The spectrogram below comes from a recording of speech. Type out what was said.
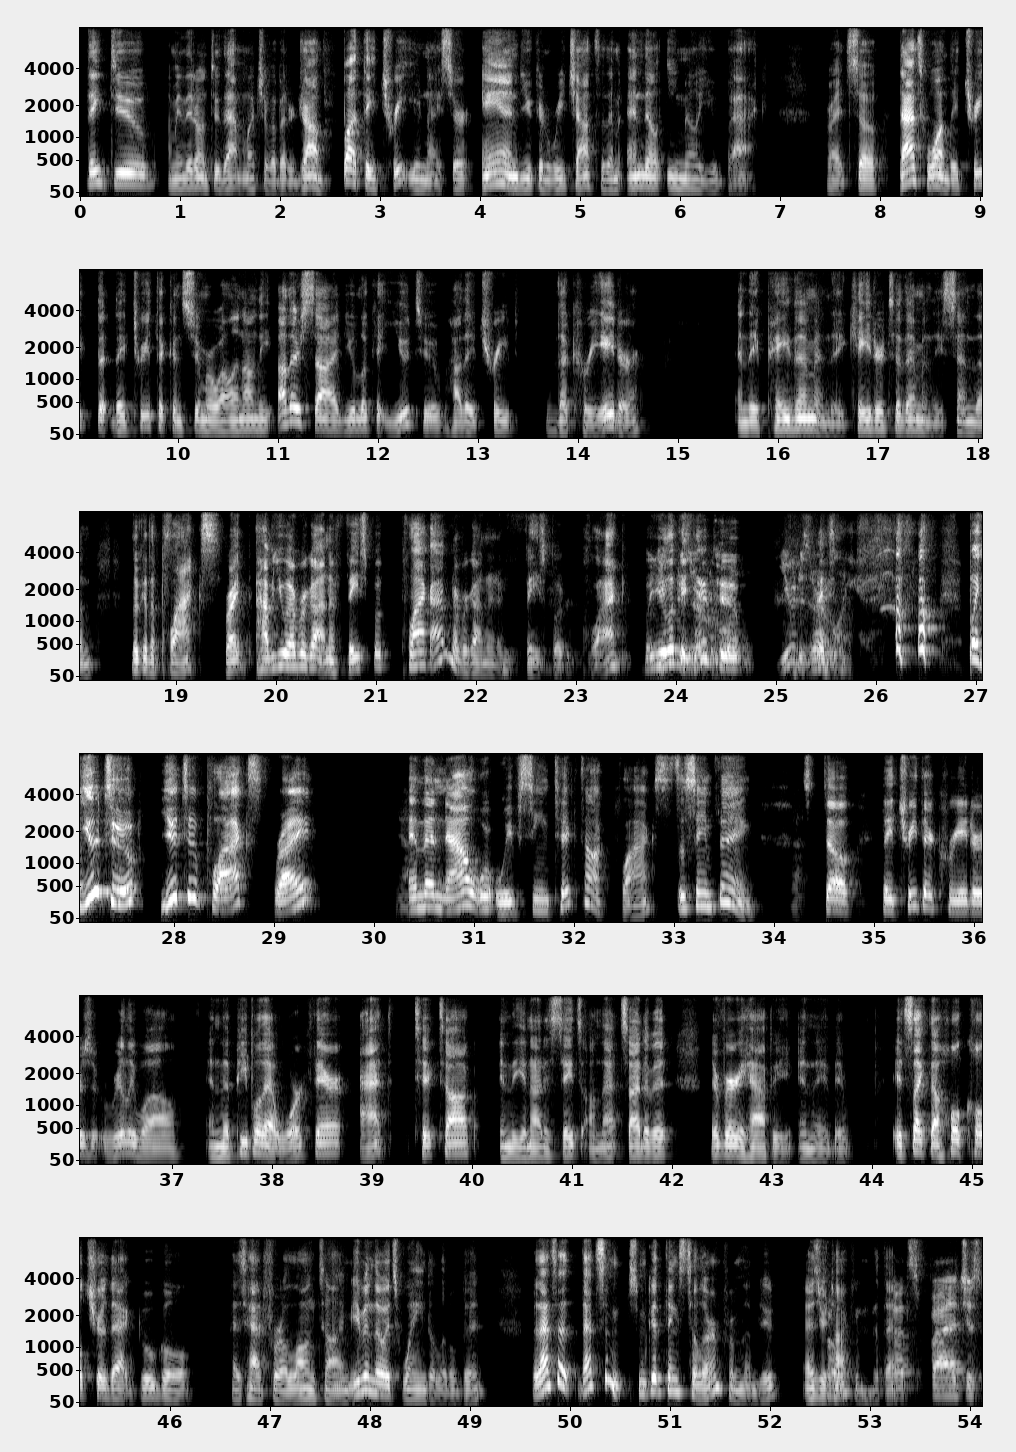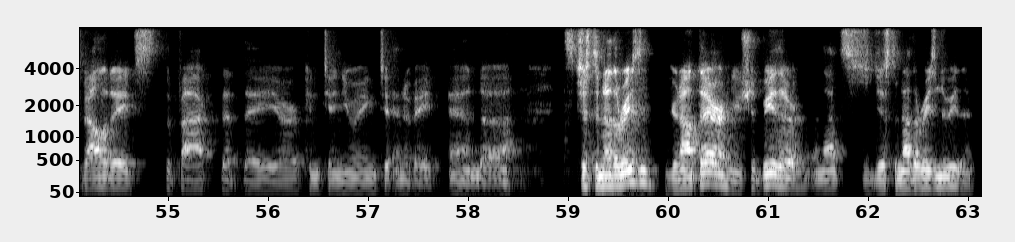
they do, I mean, they don't do that much of a better job, but they treat you nicer and you can reach out to them and they'll email you back. Right. So that's one. They treat the they treat the consumer well. And on the other side, you look at YouTube, how they treat the creator and they pay them and they cater to them and they send them look at the plaques, right? Have you ever gotten a Facebook plaque? I've never gotten a Facebook plaque, but you, you look at YouTube. One. You deserve one. but YouTube, YouTube plaques, right? Yeah. And then now we've seen TikTok plaques. It's the same thing. Yeah. So they treat their creators really well. And the people that work there at TikTok in the United States on that side of it, they're very happy. And they, they it's like the whole culture that Google has had for a long time, even though it's waned a little bit. But that's a that's some some good things to learn from them, dude as you're talking about that. That's but it just validates the fact that they are continuing to innovate, and uh, it's just another reason. If you're not there, you should be there, and that's just another reason to be there.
